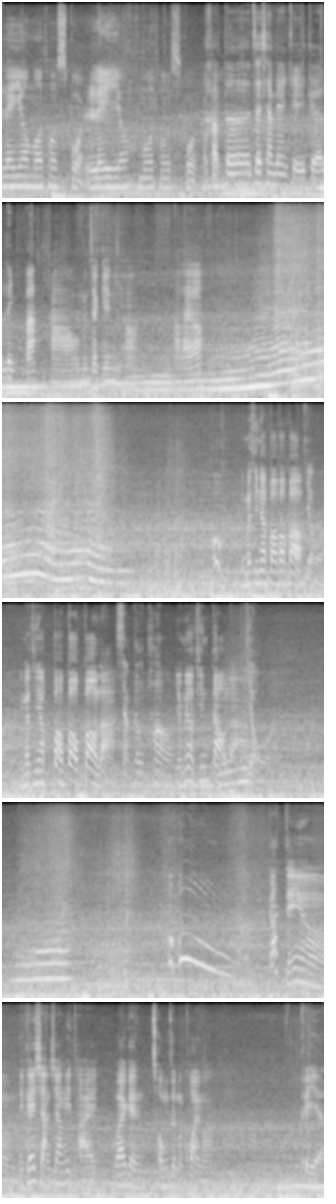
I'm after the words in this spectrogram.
Leo Motorsport，Leo Motorsport，好的，在下面给一个 link 吧。好，我们再给你哈，好来了。哦，有没有听到爆爆爆？有啊，有没有听到爆爆爆啦？小钢炮有没有听到啦？有啊。呼呼，God damn！你可以想象一台 wagon 冲这么快吗？可可以啊。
